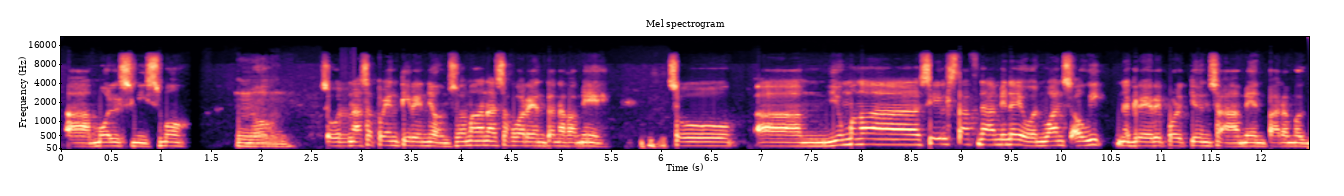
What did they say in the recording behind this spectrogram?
ah, malls mismo. No? Hmm. So nasa 20 rin 'yon. So mga nasa 40 na kami. So um, yung mga sales staff namin na 'yon, once a week nagre-report 'yun sa amin para mag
